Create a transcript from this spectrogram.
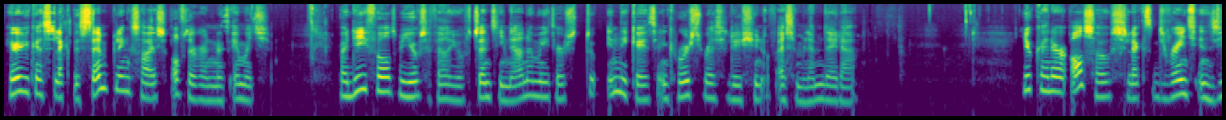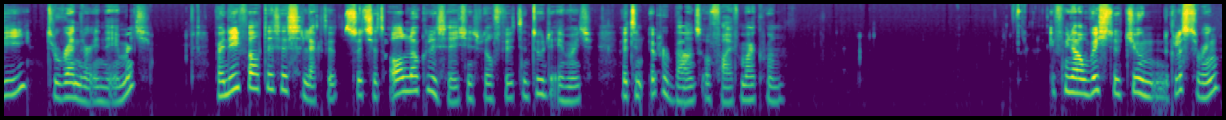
Here you can select the sampling size of the rendered image. By default, we use a value of 20 nanometers to indicate the increased resolution of SMLM data. You can also select the range in Z to render in the image. By default this is selected such that all localizations will fit into the image with an upper bound of 5 micron. If we now wish to tune the clustering,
